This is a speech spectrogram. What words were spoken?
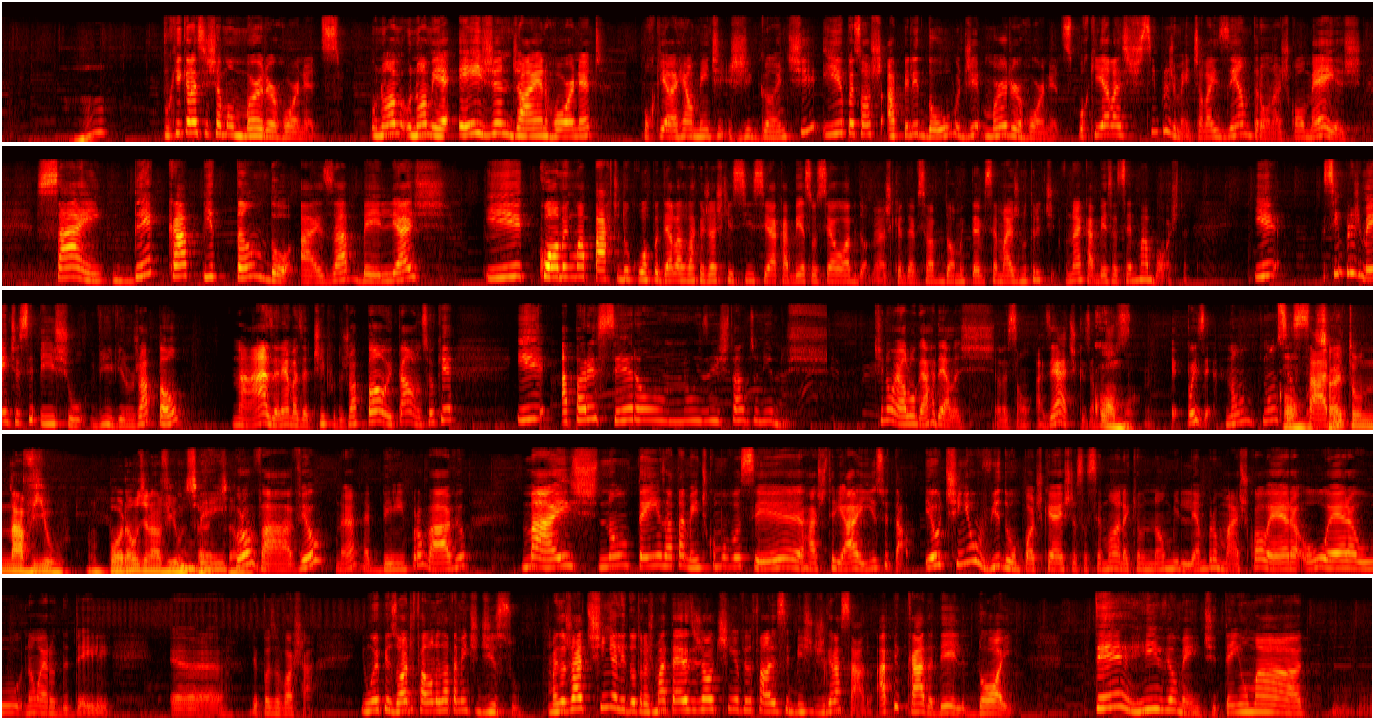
Por que, que elas se chamam Murder Hornets? O nome, o nome é Asian Giant Hornet, porque ela é realmente gigante, e o pessoal apelidou de Murder Hornets, porque elas simplesmente elas entram nas colmeias, saem decapitando as abelhas e comem uma parte do corpo delas lá, que eu já esqueci se é a cabeça ou se é o abdômen. Eu acho que deve ser o abdômen que deve ser mais nutritivo, né? A cabeça é sempre uma bosta. E simplesmente esse bicho vive no Japão, na Ásia, né? Mas é típico do Japão e tal, não sei o quê. E apareceram nos Estados Unidos. Que não é o lugar delas. Elas são asiáticas. elas- Como? É, Pois é, não, não Como? se sabe. Certo? Um navio. Um porão de navio, certo? bem provável, né? É bem provável. Mas não tem exatamente como você rastrear isso e tal. Eu tinha ouvido um podcast essa semana que eu não me lembro mais qual era, ou era o. Não era o The Daily. É, depois eu vou achar. E um episódio falando exatamente disso. Mas eu já tinha lido outras matérias e já tinha ouvido falar desse bicho desgraçado. A picada dele dói terrivelmente. Tem uma.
